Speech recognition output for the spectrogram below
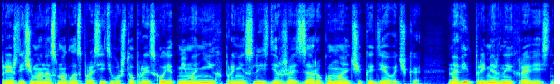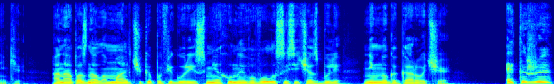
Прежде чем она смогла спросить его, что происходит, мимо них пронеслись, держась за руку мальчик и девочка — на вид примерно их ровесники. Она опознала мальчика по фигуре и смеху, но его волосы сейчас были немного короче. «Это же...»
